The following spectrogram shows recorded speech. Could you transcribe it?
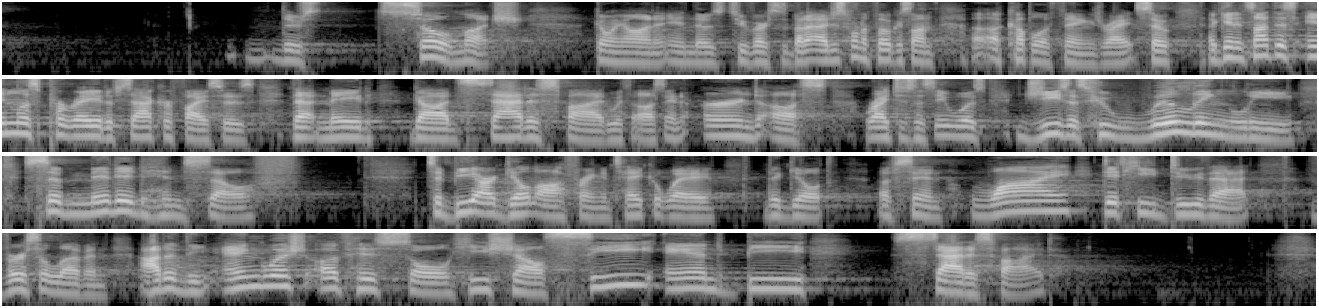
There's so much going on in those two verses, but I just want to focus on a couple of things, right? So, again, it's not this endless parade of sacrifices that made God satisfied with us and earned us righteousness. It was Jesus who willingly submitted himself to be our guilt offering and take away the guilt of sin. Why did he do that? Verse 11 Out of the anguish of his soul, he shall see and be satisfied.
